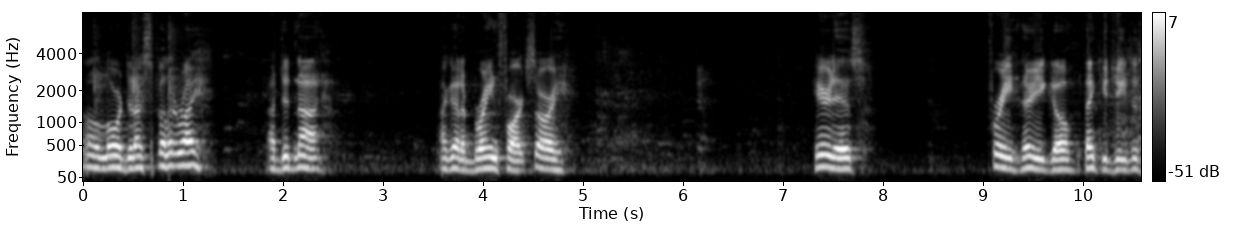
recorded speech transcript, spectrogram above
Oh, Lord, did I spell it right? I did not. I got a brain fart, sorry. Here it is. Free. There you go. Thank you, Jesus.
